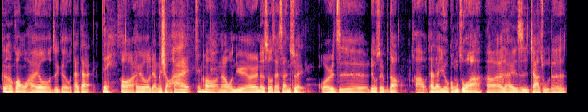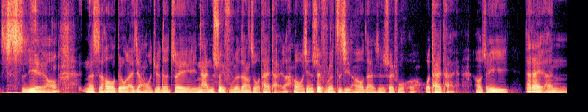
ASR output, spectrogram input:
更何况我还有这个我太太，对，哦，还有两个小孩，哦，那我女儿那时候才三岁，我儿子六岁不到啊，我太太也有工作啊，啊，还是家族的事业哦。那时候对我来讲，我觉得最难说服的当然是我太太了。哦，我先说服了自己，然后再是说服我，我太太。哦，所以太太很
